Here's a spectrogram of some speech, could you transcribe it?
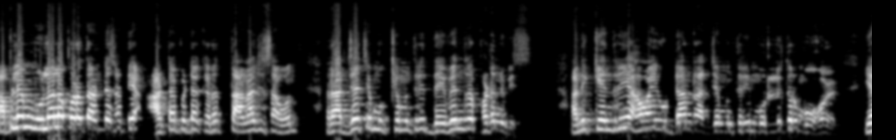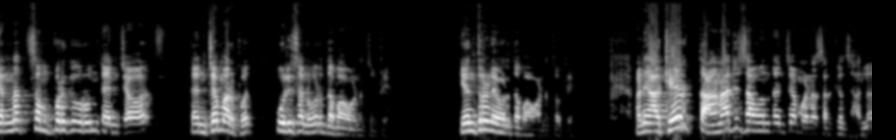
आपल्या मुलाला परत आणण्यासाठी आटापिटा करत तानाजी सावंत राज्याचे मुख्यमंत्री देवेंद्र फडणवीस आणि केंद्रीय हवाई उड्डाण राज्यमंत्री मुरलीधर मोहोळ यांनाच संपर्क करून त्यांच्यावर त्यांच्या मार्फत पोलिसांवर दबाव आणत होते. यंत्रणेवर दबाव आणत होते. आणि अखेर तानाजी सावंतांच्या मनासारखं झालं.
